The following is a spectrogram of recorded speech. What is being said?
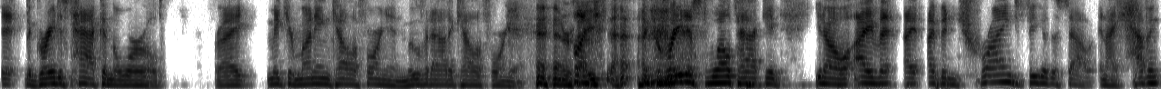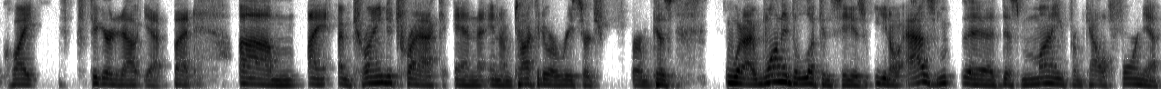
it, the greatest hack in the world right? Make your money in California and move it out of California. right. Like the greatest wealth hack. It, you know, I've I, have i have been trying to figure this out, and I haven't quite figured it out yet. But um, I, I'm trying to track, and and I'm talking to a research firm because what I wanted to look and see is, you know, as uh, this money from California,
